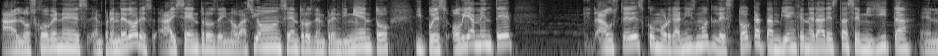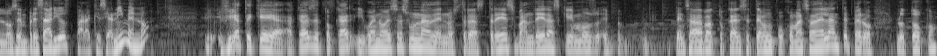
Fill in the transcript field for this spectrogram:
a los jóvenes emprendedores. Hay centros de innovación, centros de emprendimiento, y pues obviamente a ustedes como organismos les toca también generar esta semillita en los empresarios para que se animen, ¿no? Fíjate que acabas de tocar, y bueno, esa es una de nuestras tres banderas que hemos, eh, pensaba tocar ese tema un poco más adelante, pero lo toco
